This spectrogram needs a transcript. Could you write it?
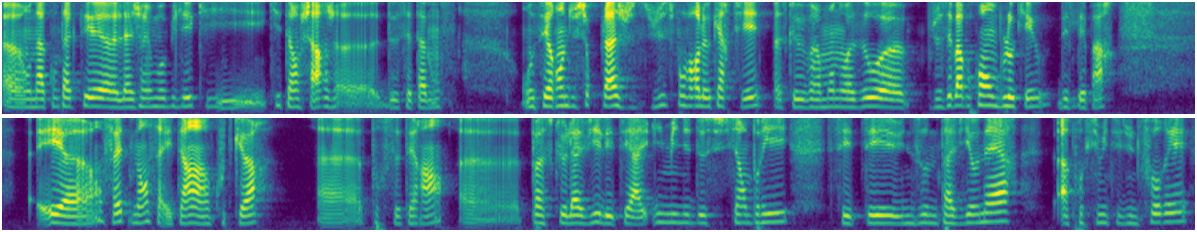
on a contacté l'agent immobilier qui, était en charge de cette annonce. On s'est rendu sur place juste pour voir le quartier parce que vraiment Noiseau, je ne sais pas pourquoi on bloquait dès le départ. Et en fait, non, ça a été un coup de cœur. Euh, pour ce terrain euh, parce que la ville était à une minute de Sucy-en-Brie, c'était une zone pavillonnaire à proximité d'une forêt euh,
